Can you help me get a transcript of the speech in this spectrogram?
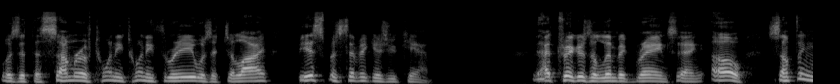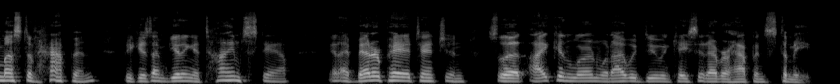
Was it the summer of 2023? Was it July? Be as specific as you can. That triggers the limbic brain saying, oh, something must have happened because I'm getting a timestamp and I better pay attention so that I can learn what I would do in case it ever happens to me.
